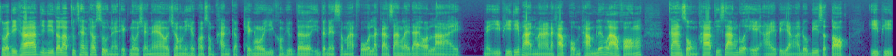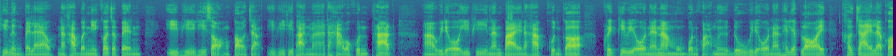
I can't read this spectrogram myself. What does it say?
สวัสดีครับ ยินดีต้อนรับทุกท่านเข้าสู่ในเทคโนโลยีแนลช่องนี้ให้ความสำคัญกับเทคโนโลยีคอมพิวเตอร์อินเทอร์เน็ตสมาร์ทโฟนและการสร้างรายได้ออนไลน์ ใน EP ที่ผ่านมานะครับ ผมทำเรื่องราวของการส่งภาพที่สร้างด้วย AI ไปยัง Adobe Stock EP ที่ 1 ไปแล้วนะครับ วันนี้ก็จะเป็น EP ที่ 2 ต่อจาก EP ที่ผ่านมา ถ้าหากว่าคุณพลาดาวิดีโอ EP นั้นไปนะครับ คุณก็คลิกที่วิดีโอแนะนำมุมบนขวามือดูวิดีโอนั้นให้เรียบร้อย เข้าใจแล้วก็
